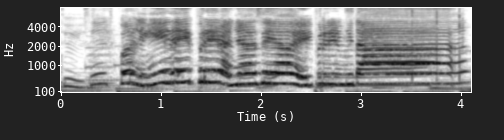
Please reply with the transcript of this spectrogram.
둘셋. Falling in 에이프릴 안녕하세요. 에이프릴입니다.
